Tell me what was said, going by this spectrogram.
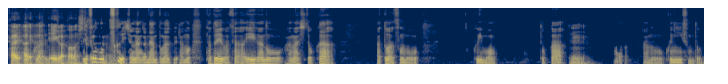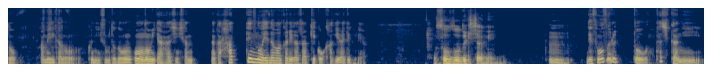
はいはいはい。映画の話で、とか。そのつくでしょなんかなんとなく。あの、例えばさ、映画の話とか、あとはその、食い物とか、うん。あの、国に住むとど、アメリカの国に住むとどうのこうのみたいな話にしかなんか発展の枝分かれがさ、結構限られてくるやん。想像できちゃうね。うん。で、そうすると、確かに、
